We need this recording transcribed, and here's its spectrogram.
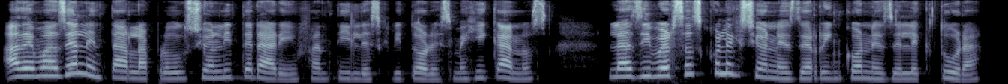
Además de alentar la producción literaria infantil de escritores mexicanos, las diversas colecciones de rincones de lectura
